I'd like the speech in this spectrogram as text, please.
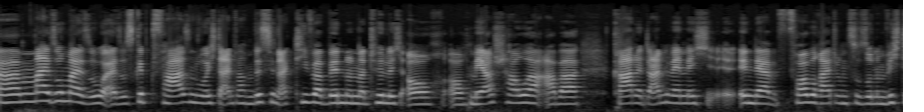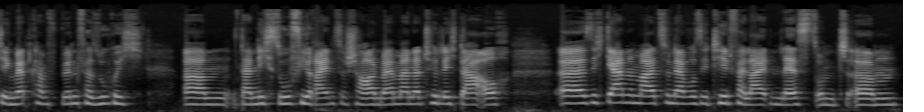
Ähm, mal so, mal so. Also es gibt Phasen, wo ich da einfach ein bisschen aktiver bin und natürlich auch, auch mehr schaue. Aber gerade dann, wenn ich in der Vorbereitung zu so einem wichtigen Wettkampf bin, versuche ich ähm, da nicht so viel reinzuschauen, weil man natürlich da auch äh, sich gerne mal zur Nervosität verleiten lässt und ähm,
